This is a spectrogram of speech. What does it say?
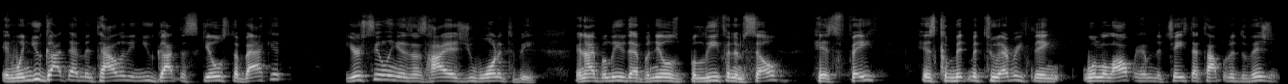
And when you got that mentality and you got the skills to back it, your ceiling is as high as you want it to be. And I believe that Beneil's belief in himself, his faith, his commitment to everything will allow for him to chase that top of the division.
